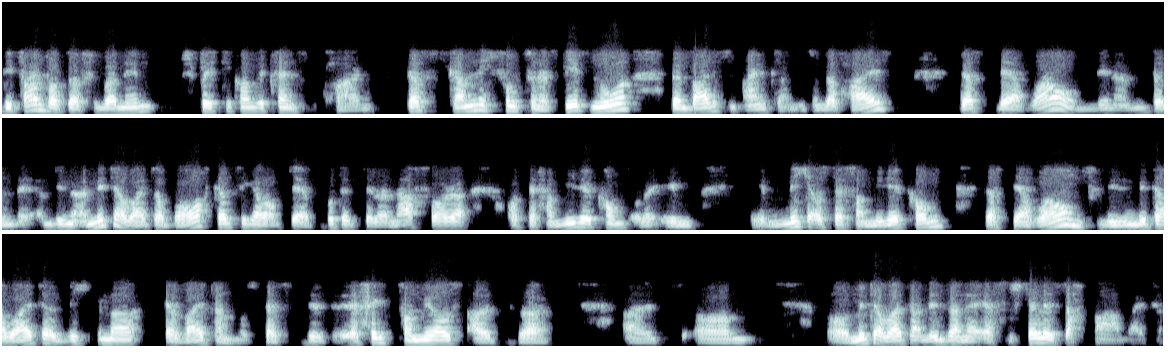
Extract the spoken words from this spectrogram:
die Verantwortung dafür übernehmen, sprich die Konsequenzen tragen. Das kann nicht funktionieren. Es geht nur, wenn beides im Einklang ist. Und das heißt, dass der Raum, den ein, den ein Mitarbeiter braucht, ganz egal, ob der potenzielle Nachfolger aus der Familie kommt oder eben, eben nicht aus der Familie kommt, dass der Raum für diesen Mitarbeiter sich immer erweitern muss. Das, er fängt von mir aus als, äh, als ähm, äh, Mitarbeiter an in seiner ersten Stelle, ist Sachbearbeiter.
